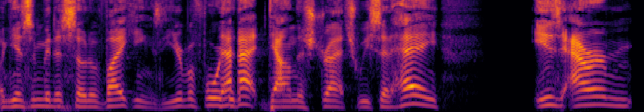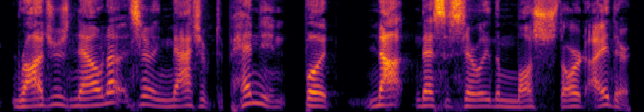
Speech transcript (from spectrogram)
against the Minnesota Vikings. The year before that, down the stretch, we said, hey, is Aaron Rodgers now not necessarily matchup dependent, but not necessarily the must start either?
